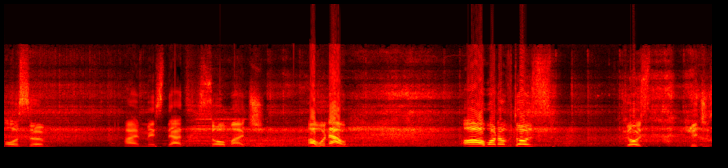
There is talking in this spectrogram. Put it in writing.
Awesome. I missed that so much. Ah, what now? Oh, one of those ghost bitches.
